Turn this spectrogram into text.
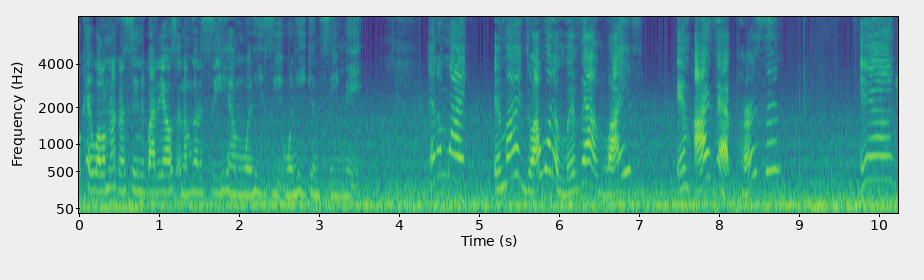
okay, well, I'm not going to see anybody else, and I'm going to see him when he see when he can see me. And I'm like, am I? Do I want to live that life? Am I that person? And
